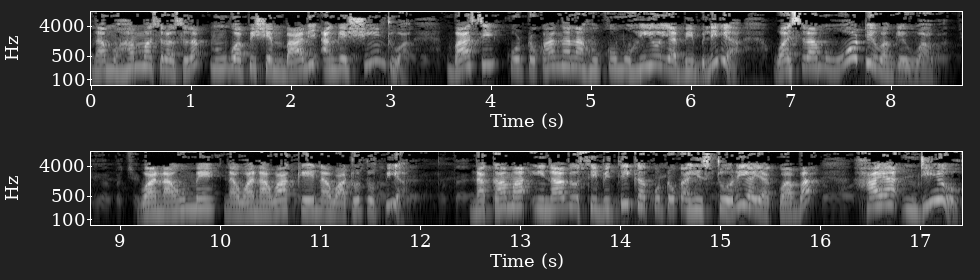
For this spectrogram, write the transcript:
na muhammad saa salam mungu apishe mbali angeshindwa basi kutokana na hukumu hiyo ya biblia waislamu wote wangeuawa. Wanaume na wanawake na watoto pia. Na kama inavyothibitika kutoka historia ya kwamba haya ndiyo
